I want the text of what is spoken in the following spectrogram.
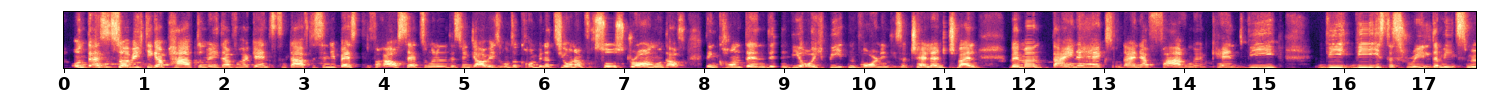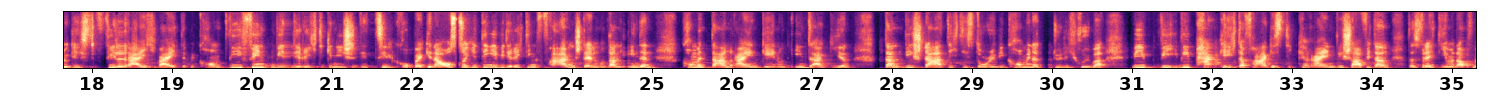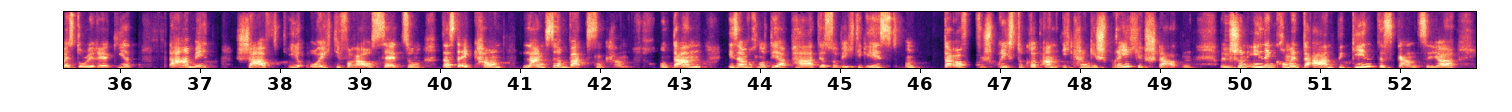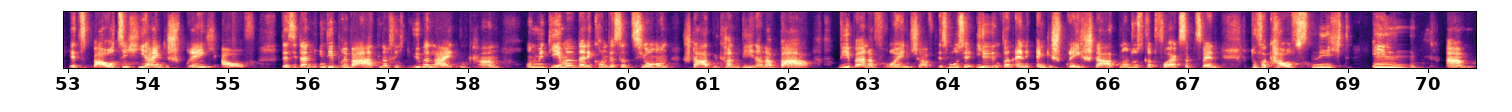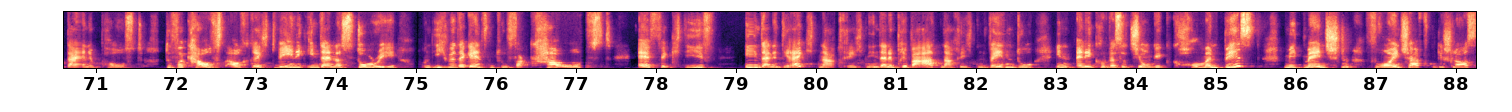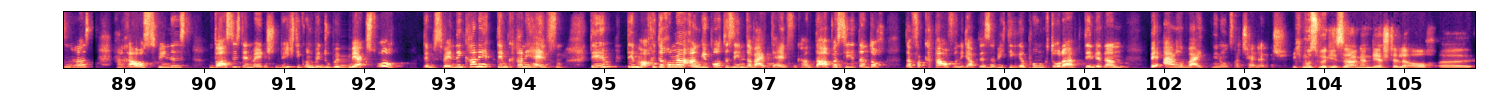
Und das ist so ein wichtiger Part. Und wenn ich da einfach ergänzen darf, das sind die besten Voraussetzungen. Und deswegen glaube ich, ist unsere Kombination einfach so strong und auch den Content, den wir euch bieten wollen in dieser Challenge. Weil wenn man deine Hacks und deine Erfahrungen kennt, wie wie, wie ist das real, damit es möglichst viel Reichweite bekommt? Wie finden wir die richtige Nische, die Zielgruppe? Genau solche Dinge wie die richtigen Fragen stellen und dann in den Kommentaren reingehen und interagieren. Dann, wie starte ich die Story? Wie komme ich natürlich rüber? Wie, wie, wie packe ich da Fragesticker rein? Wie schaffe ich dann, dass vielleicht jemand auf meine Story reagiert? Damit schafft ihr euch die Voraussetzung, dass der Account langsam wachsen kann. Und dann ist einfach nur der Part, der so wichtig ist und darauf sprichst du gerade an, ich kann Gespräche starten, weil schon in den Kommentaren beginnt das Ganze, ja. Jetzt baut sich hier ein Gespräch auf, das ich dann in die Privatnachricht überleiten kann und mit jemandem eine Konversation starten kann, wie in einer Bar wie bei einer Freundschaft. Es muss ja irgendwann ein, ein Gespräch starten und du hast gerade vorher gesagt, Sven, du verkaufst nicht in ähm, deinem Post. Du verkaufst auch recht wenig in deiner Story. Und ich würde ergänzen, du verkaufst effektiv in deinen Direktnachrichten, in deinen Privatnachrichten, wenn du in eine Konversation gekommen bist mit Menschen, Freundschaften geschlossen hast, herausfindest, was ist den Menschen wichtig und wenn du bemerkst, oh, dem Sven, dem kann ich, dem kann ich helfen. Dem, dem mache ich doch einmal ein Angebot, dass ich ihm da weiterhelfen kann. Da passiert dann doch der Verkauf. Und ich glaube, das ist ein wichtiger Punkt, oder? Den wir dann bearbeiten in unserer Challenge. Ich muss wirklich sagen, an der Stelle auch, äh,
